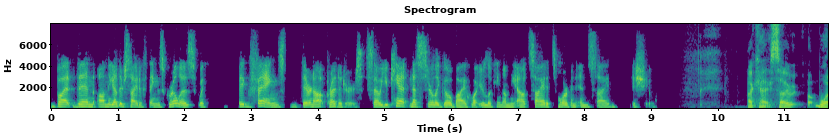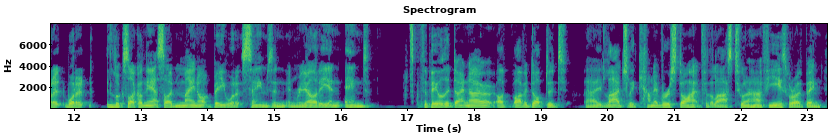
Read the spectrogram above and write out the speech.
but then on the other side of things, gorillas with big fangs, they're not predators. So you can't necessarily go by what you're looking on the outside. It's more of an inside issue. Okay, so what it what it looks like on the outside may not be what it seems in, in reality. And and for people that don't know, I've, I've adopted a largely carnivorous diet for the last two and a half years, where I've been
